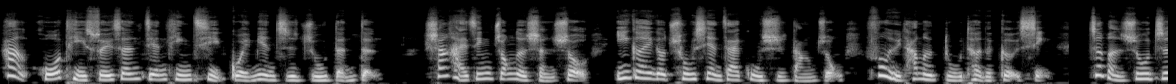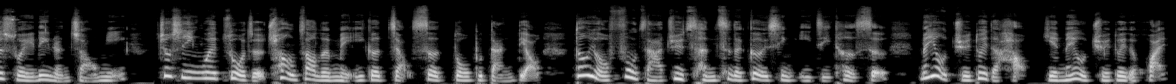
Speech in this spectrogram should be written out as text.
和活体随身监听器鬼面蜘蛛等等，《山海经》中的神兽一个一个出现在故事当中，赋予他们独特的个性。这本书之所以令人着迷，就是因为作者创造的每一个角色都不单调，都有复杂具层次的个性以及特色，没有绝对的好，也没有绝对的坏，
